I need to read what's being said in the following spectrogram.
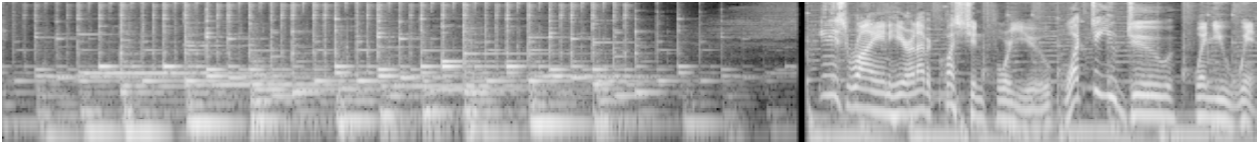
It is Ryan here, and I have a question for you. What do you do when you win?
